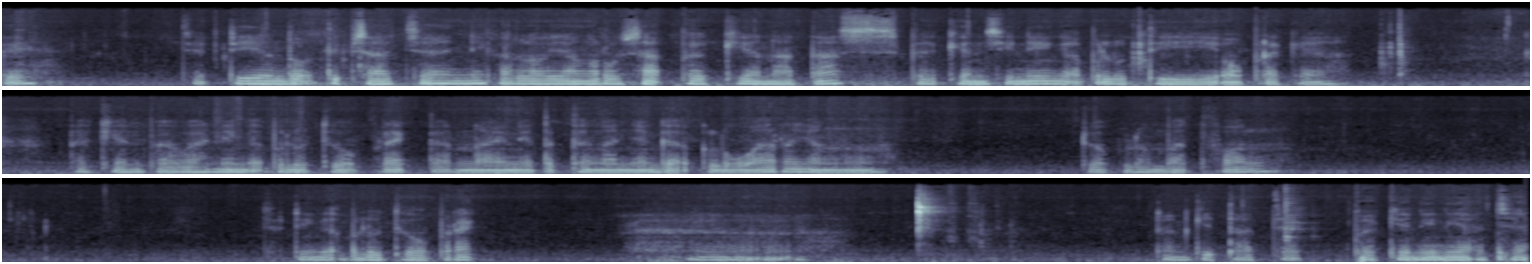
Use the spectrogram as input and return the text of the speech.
oke okay jadi untuk tips saja ini kalau yang rusak bagian atas bagian sini nggak perlu dioprek ya. Bagian bawah ini nggak perlu dioprek karena ini tegangannya nggak keluar yang 24 volt. Jadi nggak perlu dioprek. Eh, dan kita cek bagian ini aja.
